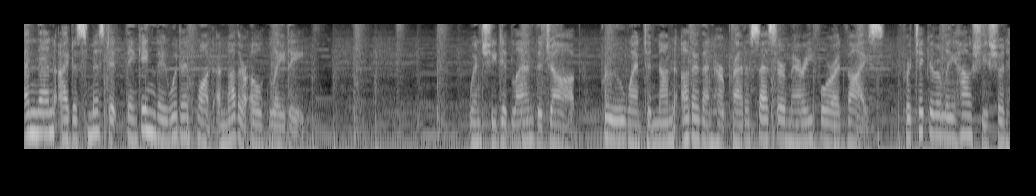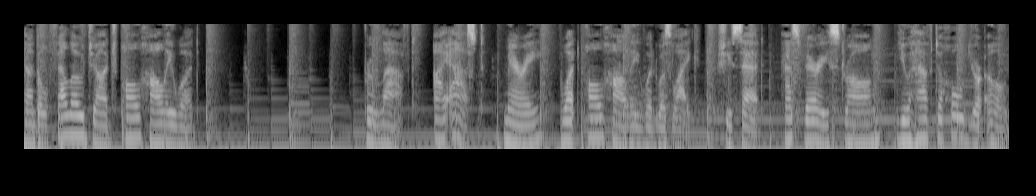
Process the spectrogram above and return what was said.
and then I dismissed it thinking they wouldn't want another old lady. When she did land the job, Prue went to none other than her predecessor Mary for advice, particularly how she should handle fellow judge Paul Hollywood. Prue laughed. I asked, Mary, what Paul Hollywood was like, she said, has very strong, you have to hold your own.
